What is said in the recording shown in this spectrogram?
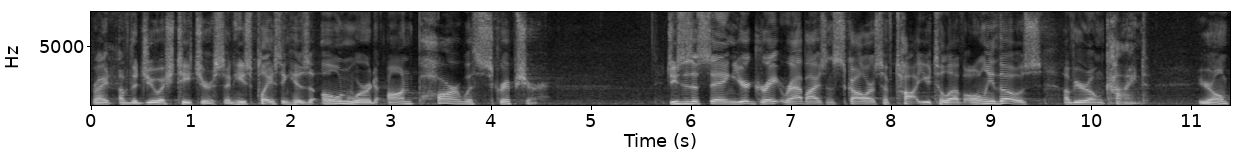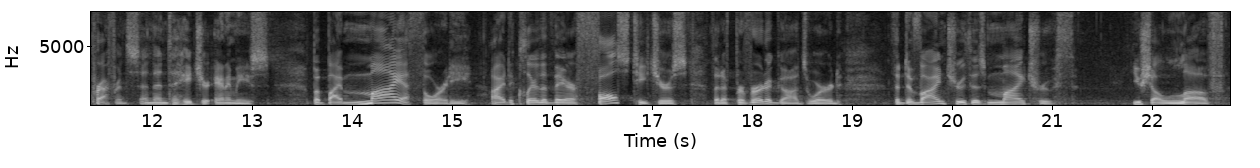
right, of the Jewish teachers, and he's placing his own word on par with Scripture. Jesus is saying, Your great rabbis and scholars have taught you to love only those of your own kind, your own preference, and then to hate your enemies. But by my authority, I declare that they are false teachers that have perverted God's word. The divine truth is my truth. You shall love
